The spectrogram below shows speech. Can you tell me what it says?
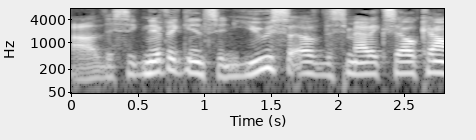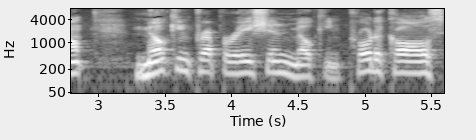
uh, the significance and use of the somatic cell count, milking preparation, milking protocols,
